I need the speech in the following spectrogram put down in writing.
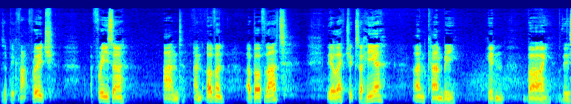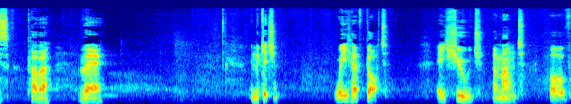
there's a big fat fridge, a freezer and an oven above that. the electrics are here and can be hidden by this cover there. In the kitchen we have got a huge amount of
